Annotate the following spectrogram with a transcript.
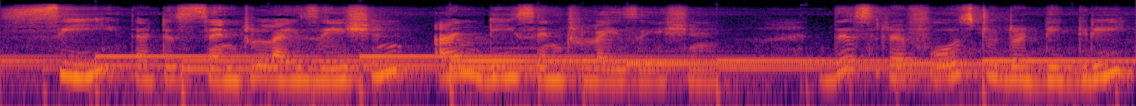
C that is centralization and decentralization. This refers to the degree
